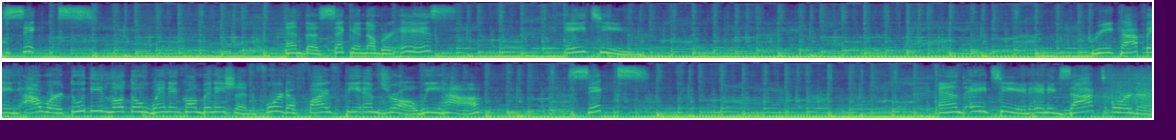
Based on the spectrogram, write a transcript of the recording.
6. And the second number is 18. Recapping our 2D Lotto winning combination for the 5 p.m. draw, we have 6 and 18 in exact order.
